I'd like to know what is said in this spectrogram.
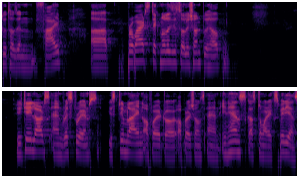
two thousand provides technology solution to help retailers and restaurants streamline operator, operations and enhance customer experience.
